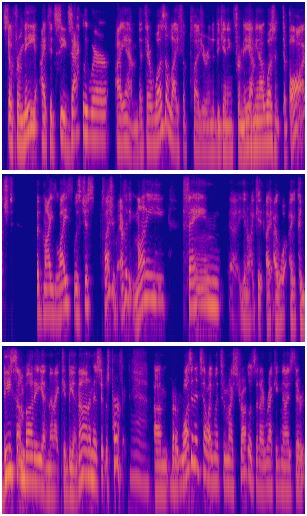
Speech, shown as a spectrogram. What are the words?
So for me, I could see exactly where I am, that there was a life of pleasure in the beginning for me. I mean, I wasn't debauched, but my life was just pleasurable. Everything, money, fame, uh, you know, I could I, I, I, could be somebody, and then I could be anonymous. It was perfect. Yeah. Um, but it wasn't until I went through my struggles that I recognized there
